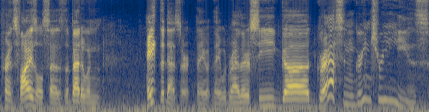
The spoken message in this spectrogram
Prince Faisal says the Bedouin hate the desert. They they would rather see uh, grass and green trees.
